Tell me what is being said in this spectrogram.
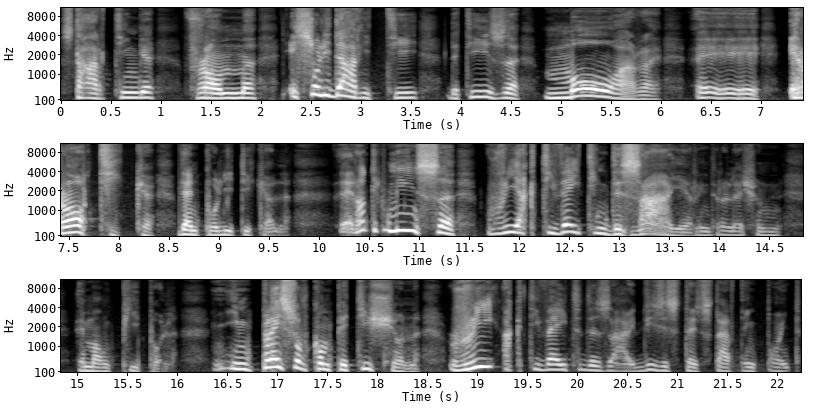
starting from a solidarity that is more uh, erotic than political. Erotic means uh, reactivating desire in the relation among people. In place of competition, reactivate desire. This is the starting point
